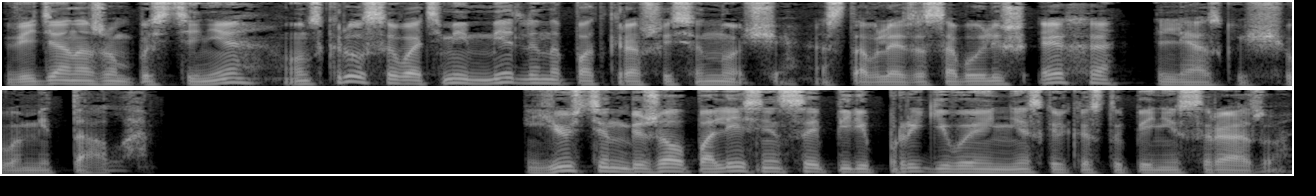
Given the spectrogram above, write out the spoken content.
Ведя ножом по стене, он скрылся во тьме медленно подкравшейся ночи, оставляя за собой лишь эхо лязгущего металла. Юстин бежал по лестнице, перепрыгивая несколько ступеней сразу.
